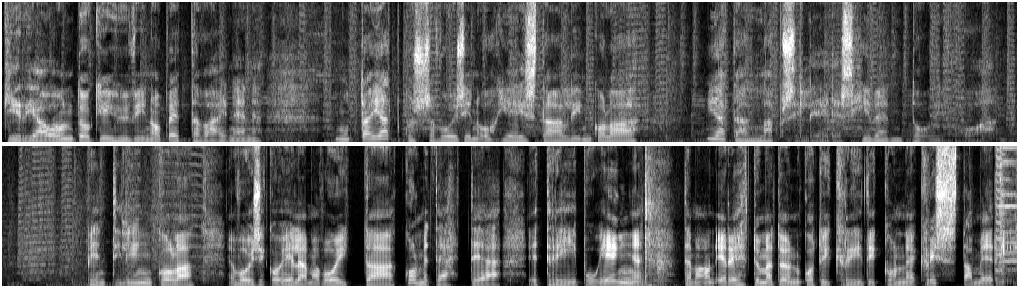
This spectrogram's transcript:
Kirja on toki hyvin opettavainen, mutta jatkossa voisin ohjeistaa Linkolaa jätä lapsille edes hiven toivoa. Pentti Linkola, Voisiko elämä voittaa? Kolme tähteä, Triipueng. Tämä on erehtymätön kotikriitikkonne Krista Meri.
